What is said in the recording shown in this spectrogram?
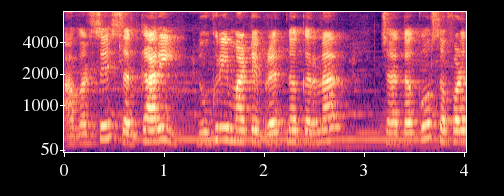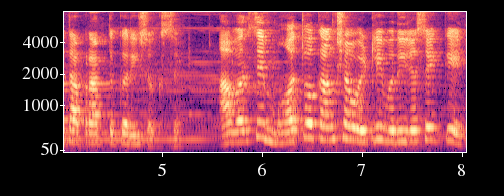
આ વર્ષે સરકારી નોકરી માટે પ્રયત્ન કરનાર જાતકો સફળતા પ્રાપ્ત કરી શકશે. આ વર્ષે મહત્વકાંક્ષાઓ એટલી વધી જશે કે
